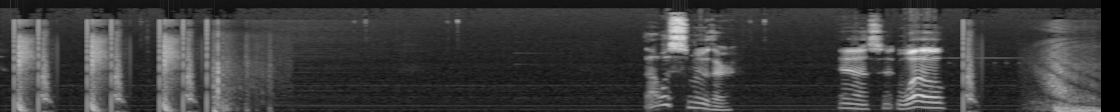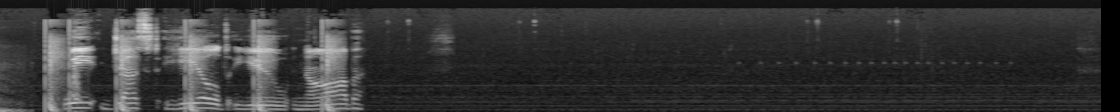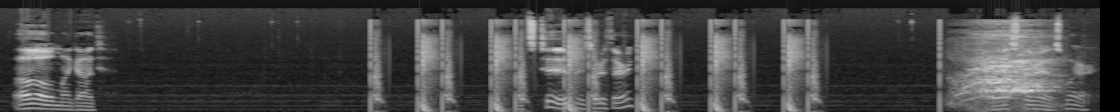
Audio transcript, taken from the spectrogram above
That was smoother. Yes. Whoa. We just healed you, knob. Oh my god. That's two. Is there a third? Yes, there is. Where?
